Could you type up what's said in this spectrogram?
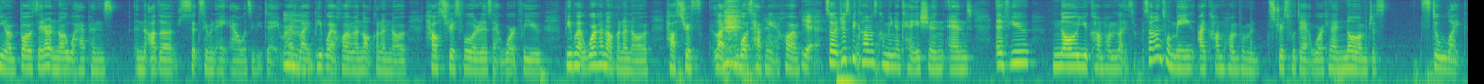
you know both they don't know what happens in the other six seven eight hours of your day right Mm. like people at home are not going to know how stressful it is at work for you people at work are not going to know how stress like what's happening at home Yeah. so it just becomes communication and if you know you come home like sometimes for me i come home from a stressful day at work and i know i'm just still like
